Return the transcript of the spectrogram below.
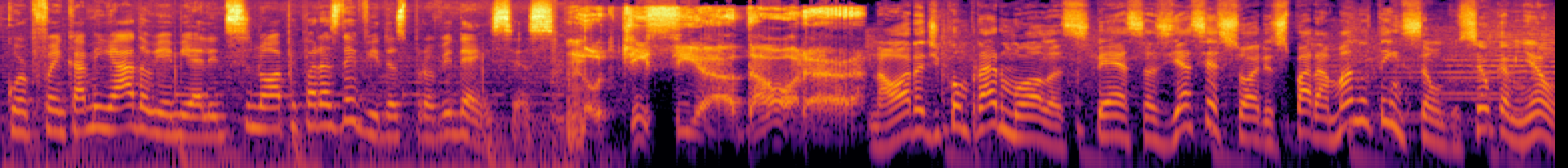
O corpo foi encaminhado ao IML de Sinop para as devidas providências. Notícia da hora. Na hora de comprar molas, peças e acessórios para a manutenção do seu caminhão,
